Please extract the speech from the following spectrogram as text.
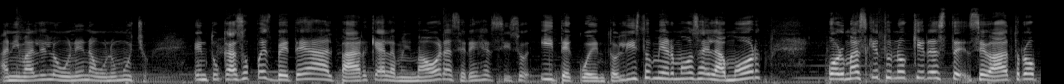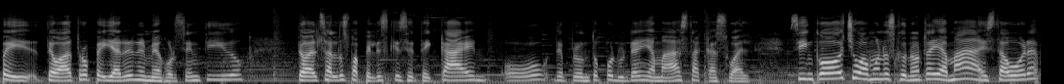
animales lo unen a uno mucho. En tu caso, pues vete al parque a la misma hora a hacer ejercicio y te cuento. Listo, mi hermosa, el amor por más que tú no quieras, te, se va a te va a atropellar en el mejor sentido, va a alzar los papeles que se te caen o de pronto por una llamada hasta casual. 5-8, vámonos con otra llamada a esta hora.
